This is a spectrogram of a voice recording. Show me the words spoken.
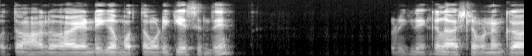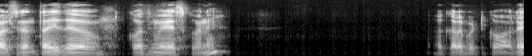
మొత్తం హాలో హాయ్ అండిగా మొత్తం ఉడికేసింది. ఉడికినాక లాస్ట్లో మనం కావాల్సినంత ఇది కొత్తిమీర వేసుకొని కలపెట్టుకోవాలి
